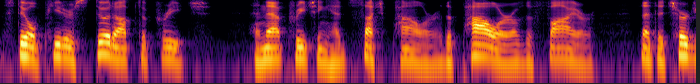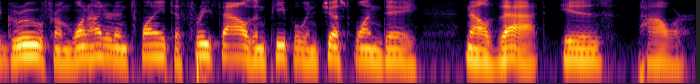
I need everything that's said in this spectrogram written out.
Still, Peter stood up to preach. And that preaching had such power, the power of the fire, that the church grew from 120 to 3,000 people in just one day. Now that is power.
